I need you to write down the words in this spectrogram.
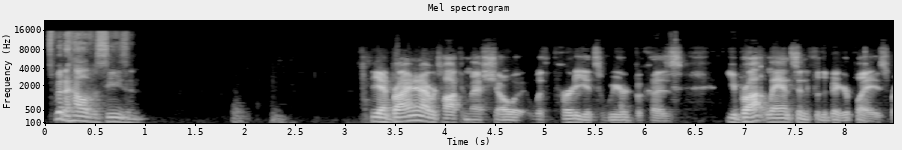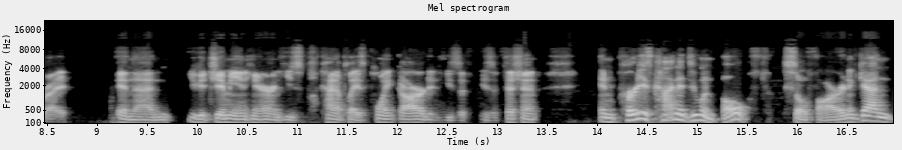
it's been a hell of a season. Yeah, Brian and I were talking last show with Purdy. It's weird because you brought Lance in for the bigger plays, right? And then you get Jimmy in here, and he's kind of plays point guard, and he's he's efficient. And Purdy's kind of doing both so far. And again,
